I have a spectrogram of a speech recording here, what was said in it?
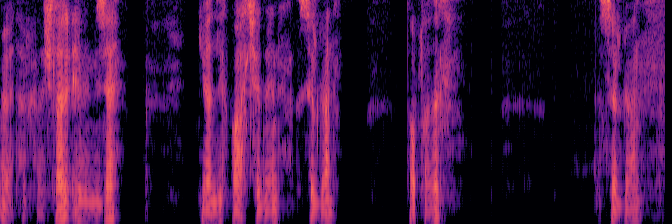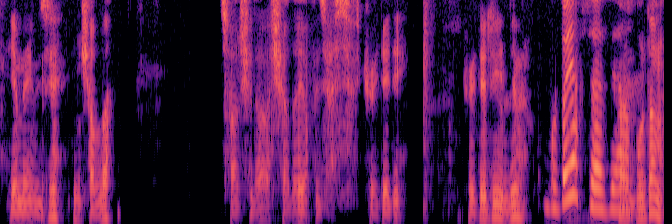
Evet arkadaşlar evimize geldik bahçeden ısırgan topladık. Isırgan yemeğimizi inşallah çarşıda aşağıda yapacağız. Köyde değil. Köyde değil değil mi? Burada yapacağız ya. Ha, burada mı?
